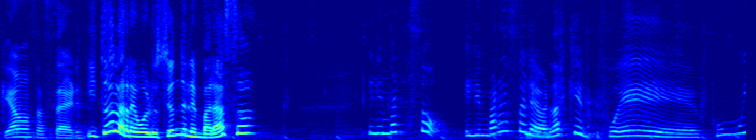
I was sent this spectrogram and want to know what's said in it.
¿Qué vamos a hacer? ¿Y toda la revolución del embarazo? El embarazo, el embarazo la verdad es que fue, fue muy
